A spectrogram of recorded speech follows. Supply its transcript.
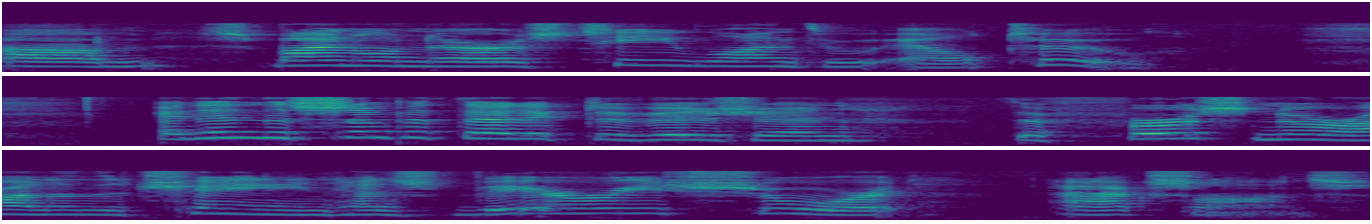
um, spinal nerves T1 through L2. And in the sympathetic division, the first neuron in the chain has very short axons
